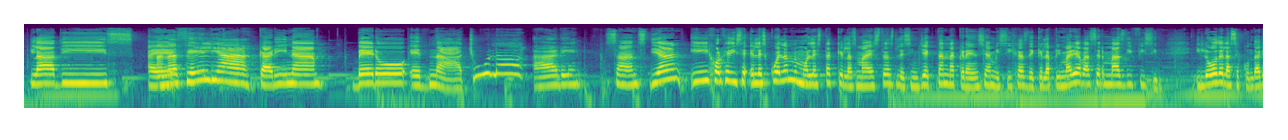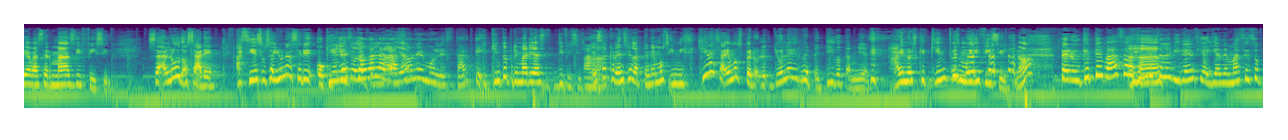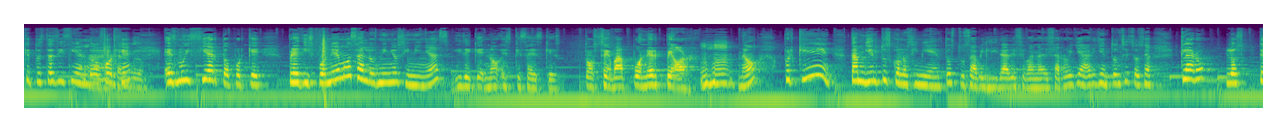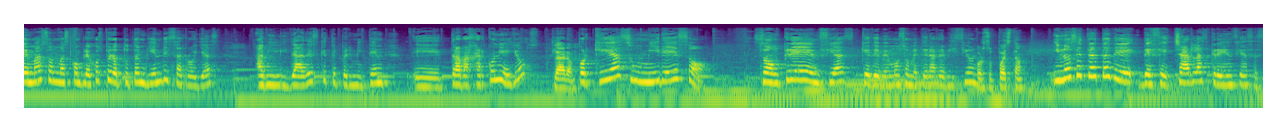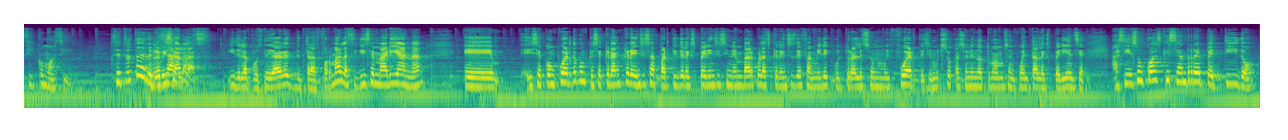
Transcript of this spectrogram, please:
Gladys, eh, Ana Celia. Karina, Vero, Edna, Chula, Are. Sanz, Dian y Jorge dice, en la escuela me molesta que las maestras les inyectan la creencia a mis hijas de que la primaria va a ser más difícil y luego de la secundaria va a ser más difícil. Saludos, Are. Así es, o sea, hay una serie... O Tienes quinto de toda la razón en molestarte. que quinto de primaria es difícil. Ajá. Esa creencia la tenemos y ni siquiera sabemos, pero yo la he repetido también. Ay, no, es que quinto es muy difícil, ¿no? Pero ¿en qué te basas? ¿Dónde está la evidencia? Y además eso que tú estás diciendo, Ay, Jorge, saludo. es muy cierto porque predisponemos a los niños y niñas y de que no, es que sabes que esto se va a poner peor, ¿no? ¿Por qué? También tus conocimientos, tus habilidades se van a desarrollar y entonces, o sea, claro, los temas son más complejos, pero tú también desarrollas habilidades que te permiten eh, trabajar con ellos. Claro. ¿Por qué asumir eso? Son creencias que debemos someter a revisión. Por supuesto. Y no se trata de desechar las creencias así como así. Se trata de revisarlas. Revisarlas y de la posibilidad de, transformarlas. Y dice Mariana, eh, dice, concuerdo con que se crean creencias a partir de la experiencia, sin embargo, las creencias de familia y culturales son muy fuertes y en muchas ocasiones no tomamos en cuenta la experiencia. Así es, son cosas que se han repetido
